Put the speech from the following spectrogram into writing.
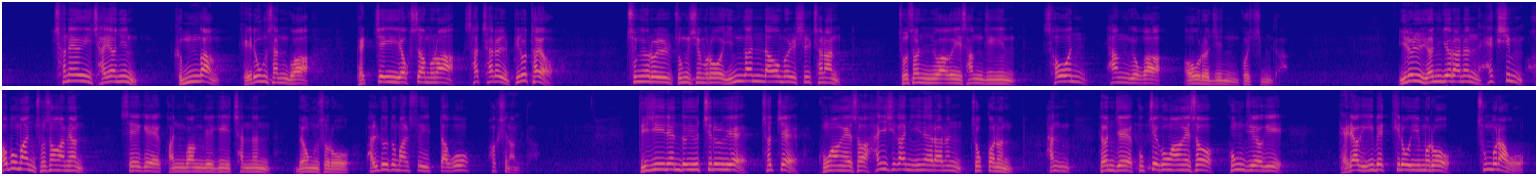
천혜의 자연인 금강, 계룡산과 백제의 역사문화 사찰을 비롯하여 충효를 중심으로 인간다움을 실천한 조선 유학의 상징인 서원 향교가 어우러진 곳입니다. 이를 연결하는 핵심 허브만 조성하면 세계 관광객이 찾는 명소로 발돋움할 수 있다고 확신합니다. 디즈니랜드 유치를 위해 첫째, 공항에서 1시간 이내라는 조건은 한 현재 국제공항에서 공주역이 대략 200km이므로 충분하고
